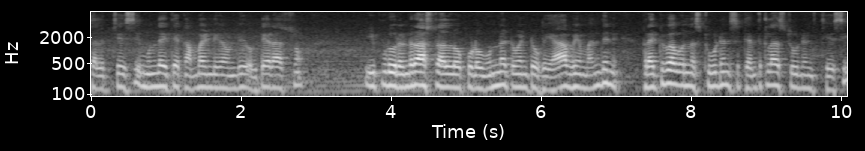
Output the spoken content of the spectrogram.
సెలెక్ట్ చేసి ముందైతే కంబైన్డ్గా ఉండి ఒకటే రాష్ట్రం ఇప్పుడు రెండు రాష్ట్రాల్లో కూడా ఉన్నటువంటి ఒక యాభై మందిని ప్రతిభ ఉన్న స్టూడెంట్స్ టెన్త్ క్లాస్ స్టూడెంట్స్ చేసి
